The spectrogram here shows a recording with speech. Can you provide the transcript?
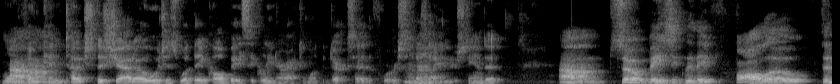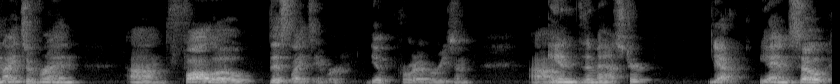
One of them Um, can touch the shadow, which is what they call basically interacting with the dark side of the force, as Mhm. I understand it. Um, so basically, they follow the Knights of Ren. Um, follow this lightsaber. Yep. For whatever reason. Um, and the master, Yeah. yeah, And so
